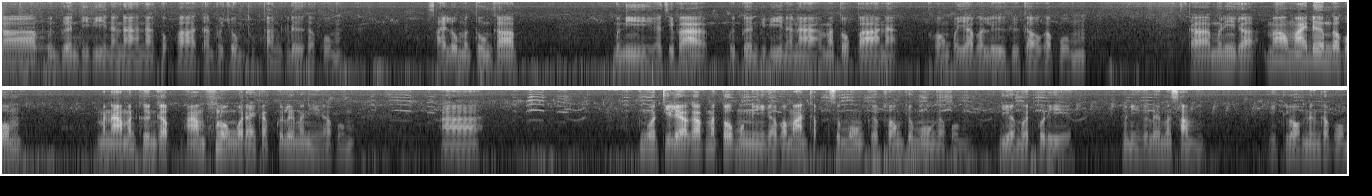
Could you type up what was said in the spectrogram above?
ครับเพื่อนเพื่อนพี่พี่ๆนานานักตกปลาท่านผู้ชมทุกท่านก็เด้อครับผม สายลมบรรทุงครับมื้อนี้กับสิพาเพื่อนเพื่อนพี่พี่ๆนานามาตกปลานะของพญาบาลือคือเก่าครับผมก็มื้อนี้ก็มาเอาไม้เดิมครับผมมันหนามันคืนครับห้ามลงบ่ได้ครับก็เลยมาหนีครับผมอ่างวดที่แล้วครับมาตกมองนี้ก็ประมาณสักชั่วโมงเกือบสองชั่วโมงครับผมเหยื่อหมดพอดีมื้อนี้ก็เลยมาซ้ำอีกรอบหนึงครับผม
